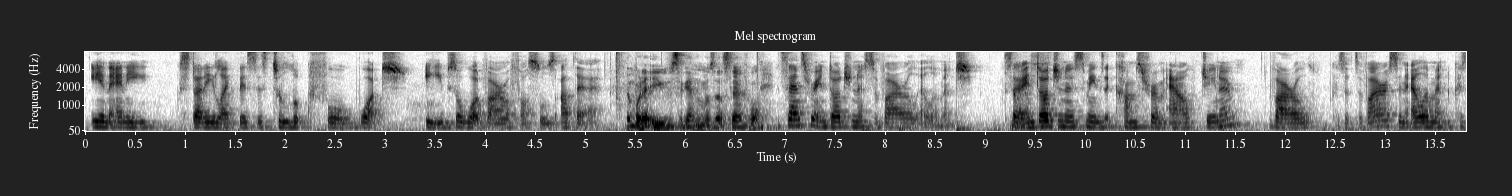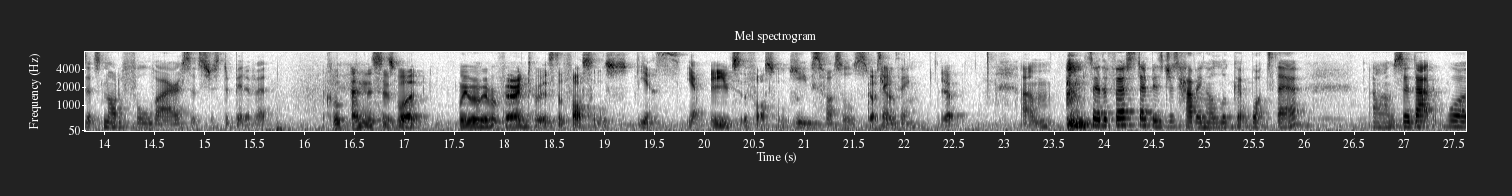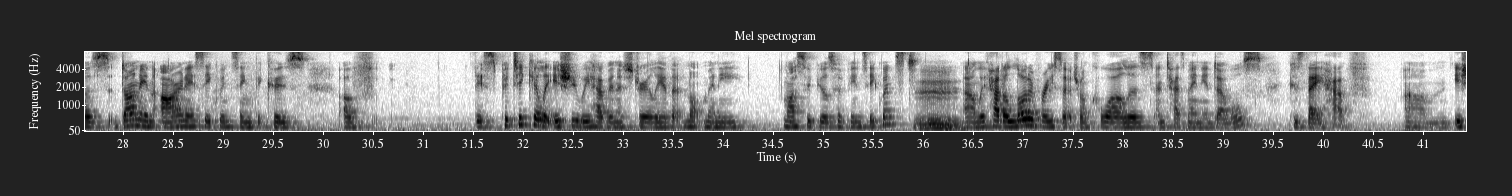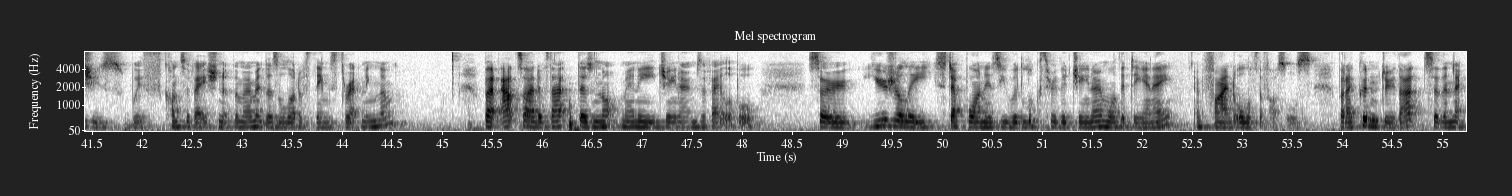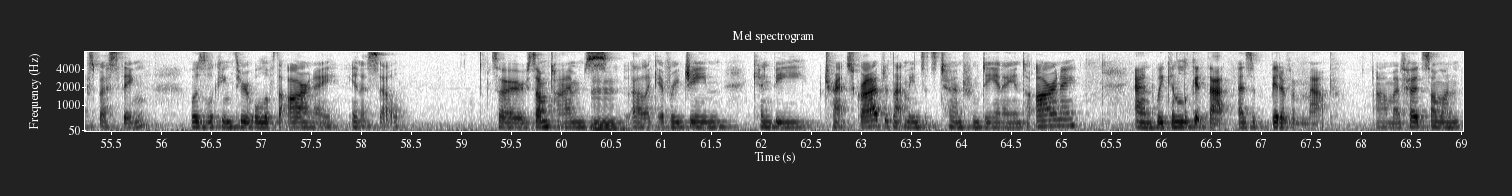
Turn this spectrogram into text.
in any study like this is to look for what EVEs or what viral fossils are there. And what are EVES again? What does that stand for? It stands for endogenous viral element. So Nice. endogenous means it comes from our genome, viral because it's a virus, and element because it's not a full virus, it's just a bit of it. Cool. And this is what we were referring to as the fossils. Yes, yep. Eves are fossils. Eve's fossils, Gotcha. same thing. Yeah. Um, so the first step is just having a look at what's there. Um, so that was done in RNA sequencing because of this particular issue we have in Australia that not many marsupials have been sequenced. Mm. Um, we've had a lot of research on koalas and Tasmanian devils because they have um, issues with conservation at the moment. There's a lot of things threatening them. But outside of that, there's not many genomes available. So usually, step one is you would look through the genome or the DNA and find all of the fossils. But I couldn't do that, so the next best thing was looking through all of the RNA in a cell. So sometimes, Mhm. uh, like every gene can be transcribed, and that means it's turned from DNA into RNA, and we can look at that as a bit of a map. Um, I've heard someone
